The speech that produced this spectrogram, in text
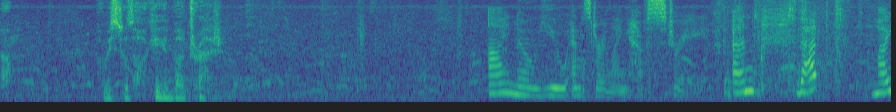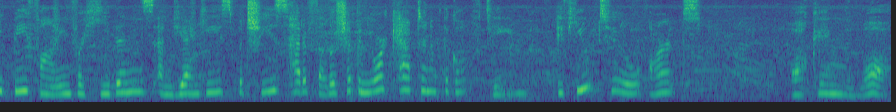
Are we still talking about trash? I know you and Sterling have strayed, and that might be fine for heathens and Yankees, but she's had a fellowship and you're captain of the golf team. If you two aren't walking the walk,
